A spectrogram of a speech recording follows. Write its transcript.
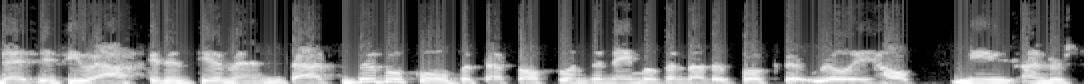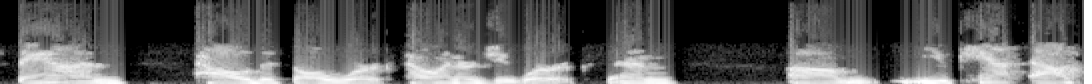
that if you ask it is given. That's biblical, but that's also in the name of another book that really helps me understand how this all works, how energy works. And um, you can't ask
